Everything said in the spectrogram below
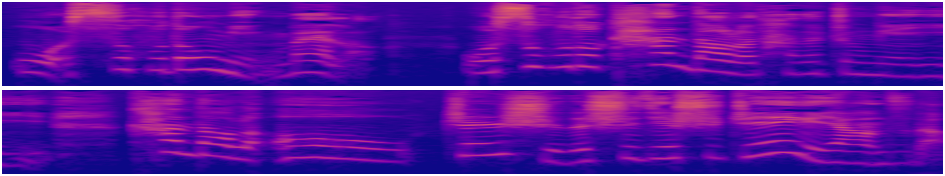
我似乎都明白了。我似乎都看到了它的正面意义，看到了哦，真实的世界是这个样子的，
